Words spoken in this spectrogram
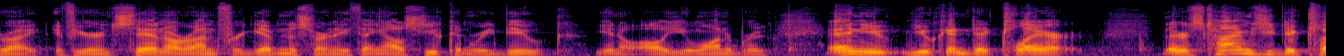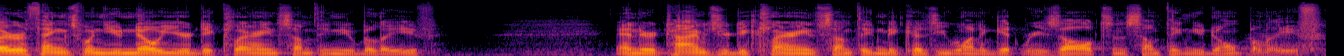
Right. If you're in sin or unforgiveness or anything else, you can rebuke, you know, all you want to rebuke. And you, you can declare. There's times you declare things when you know you're declaring something you believe. And there are times you're declaring something because you want to get results in something you don't believe.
